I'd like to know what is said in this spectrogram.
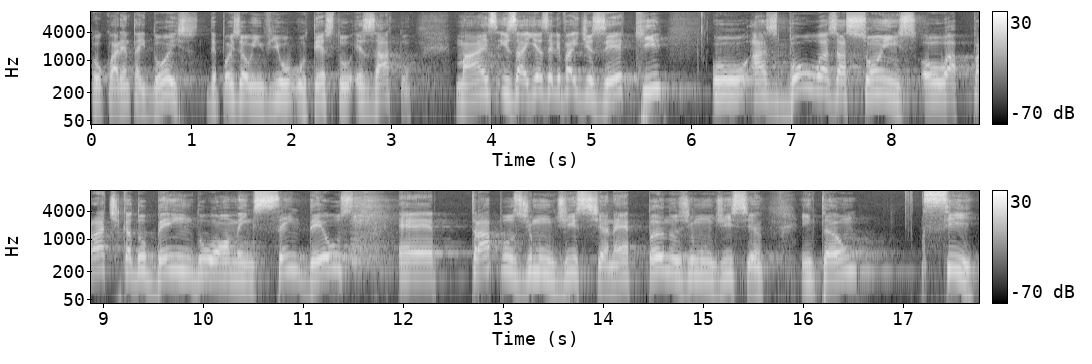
ou 42, depois eu envio o texto exato, mas Isaías ele vai dizer que o, as boas ações ou a prática do bem do homem sem Deus é trapos de imundícia, né? panos de imundícia. Então, se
